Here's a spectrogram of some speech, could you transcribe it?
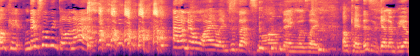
okay, there's something going on. I don't know why, like, just that small thing was like, okay, this is gonna be a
